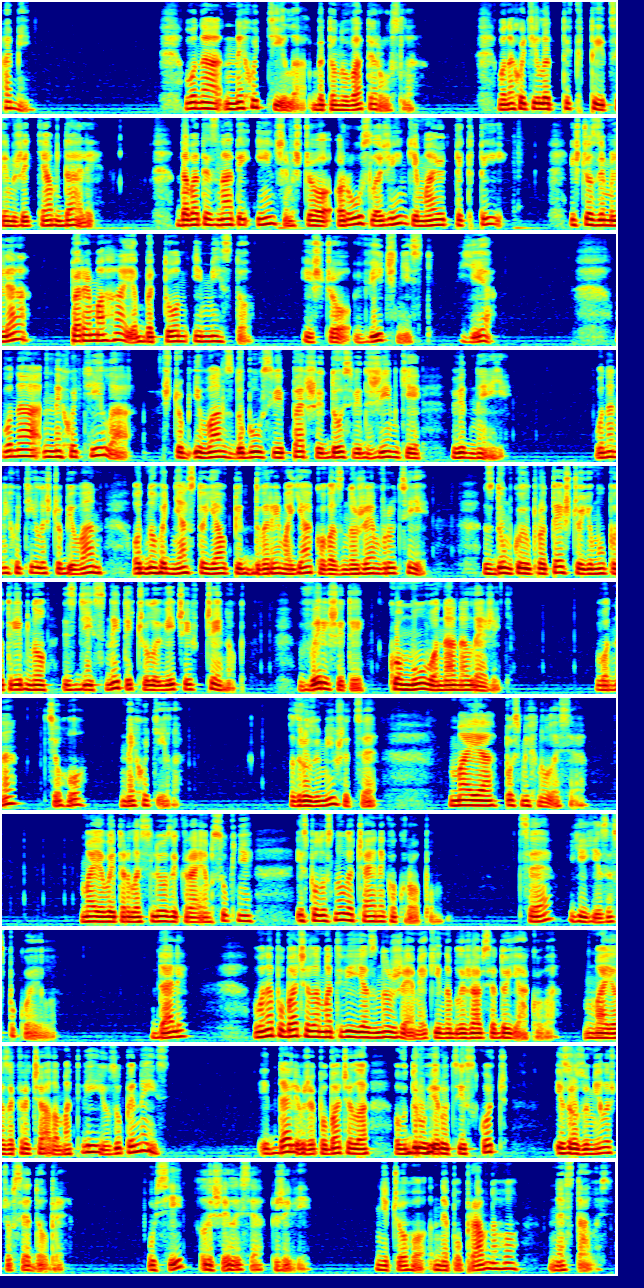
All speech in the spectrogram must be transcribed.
Амінь. Вона не хотіла бетонувати русла. Вона хотіла текти цим життям далі, давати знати іншим, що русла жінки мають текти, і що земля перемагає бетон і місто, і що вічність є. Вона не хотіла, щоб Іван здобув свій перший досвід жінки від неї. Вона не хотіла, щоб Іван одного дня стояв під дверима Якова з ножем в руці, з думкою про те, що йому потрібно здійснити чоловічий вчинок, вирішити, кому вона належить. Вона цього не хотіла. Зрозумівши це, Майя посміхнулася. Майя витерла сльози краєм сукні і сполоснула чайник окропом. Це її заспокоїло. Далі вона побачила Матвія з ножем, який наближався до Якова. Майя закричала Матвію, зупинись. І далі вже побачила в другій руці скотч і зрозуміла, що все добре. Усі лишилися живі. Нічого непоправного не сталося.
